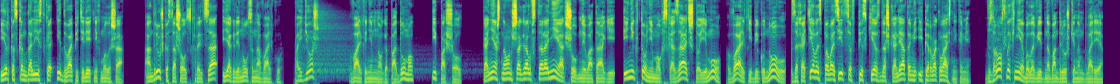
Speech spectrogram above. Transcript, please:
Ирка-скандалистка и два пятилетних малыша. Андрюшка сошел с крыльца и оглянулся на Вальку. «Пойдешь?» Валька немного подумал и пошел. Конечно, он шагал в стороне от шубной ватаги, и никто не мог сказать, что ему, Вальке Бегунову, захотелось повозиться в песке с дошколятами и первоклассниками. Взрослых не было видно в Андрюшкином дворе.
